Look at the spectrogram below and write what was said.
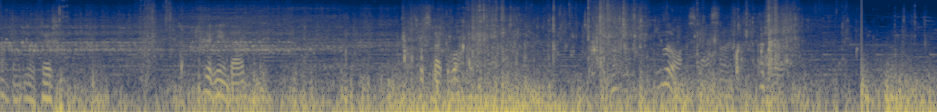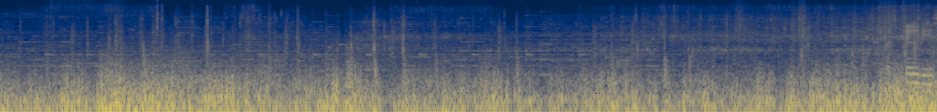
Oh, that little fish. Yeah, he ain't bad. It's respectable. A little on the small side. That's all right. Babies.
